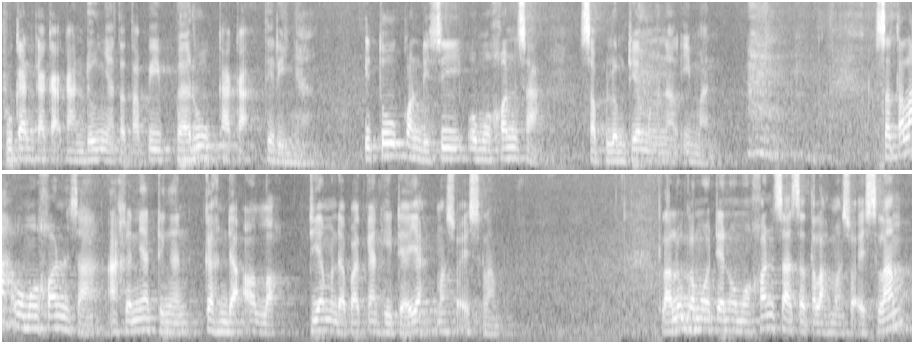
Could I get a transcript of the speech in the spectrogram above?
bukan kakak kandungnya tetapi baru kakak tirinya. Itu kondisi Ummu Khonsa sebelum dia mengenal iman. Setelah Ummu Khonsa akhirnya dengan kehendak Allah dia mendapatkan hidayah masuk Islam. Lalu kemudian Ummu Khonsa setelah masuk Islam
